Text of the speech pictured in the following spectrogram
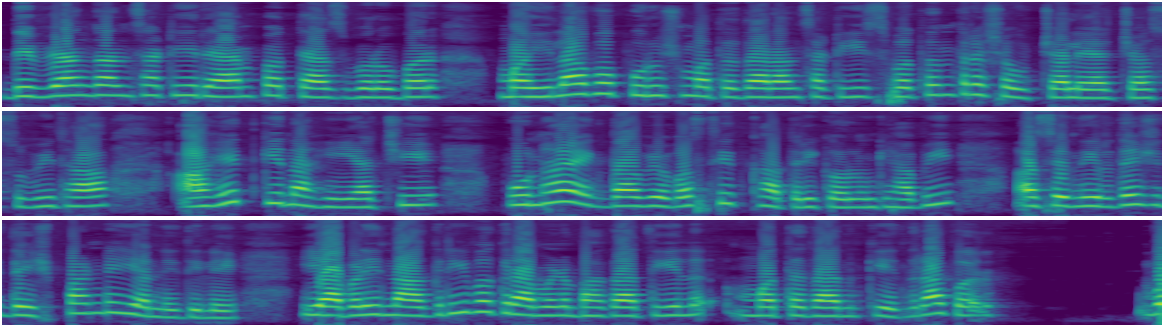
दिव्यांगांसाठी रॅम्प त्याचबरोबर महिला व पुरुष मतदारांसाठी स्वतंत्र शौचालयाच्या सुविधा आहेत की नाही याची पुन्हा एकदा व्यवस्थित खात्री करून घ्यावी असे निर्देश देशपांडे यांनी दिले. यावेळी नागरी व ग्रामीण भागातील मतदान केंद्रावर व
